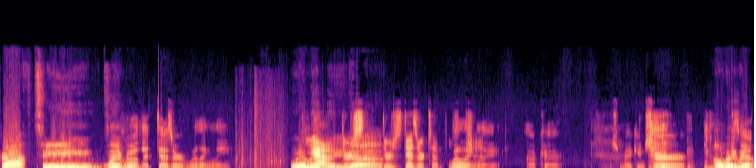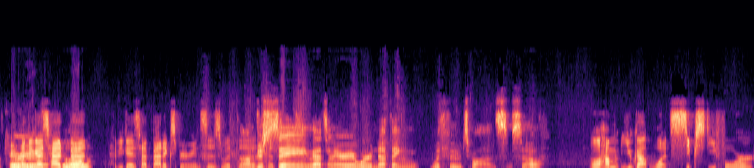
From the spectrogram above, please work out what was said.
crafting Want to table. go to the desert willingly? Willingly, yeah, yeah. there's there's desert temples and shit. Willingly. Okay. Just making sure. Oh wait, we have carrots. Have you guys had Hello. bad Have you guys had bad experiences with? Uh, I'm just desert- saying that's an area where nothing with food spawns. So Well, how m- you got? What 64?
